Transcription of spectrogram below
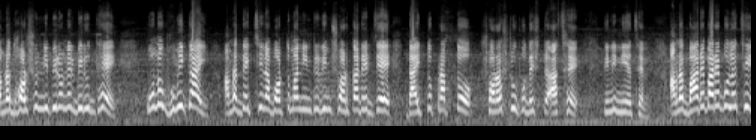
আমরা ধর্ষণ নিপীড়নের বিরুদ্ধে কোনো ভূমিকাই আমরা দেখছি না। বর্তমান ইন্টারিম সরকারের যে দায়িত্বপ্রাপ্ত স্বরাষ্ট্র উপদেষ্টা আছে, তিনি নিয়েছেন। আমরা বারে বারে বলেছি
